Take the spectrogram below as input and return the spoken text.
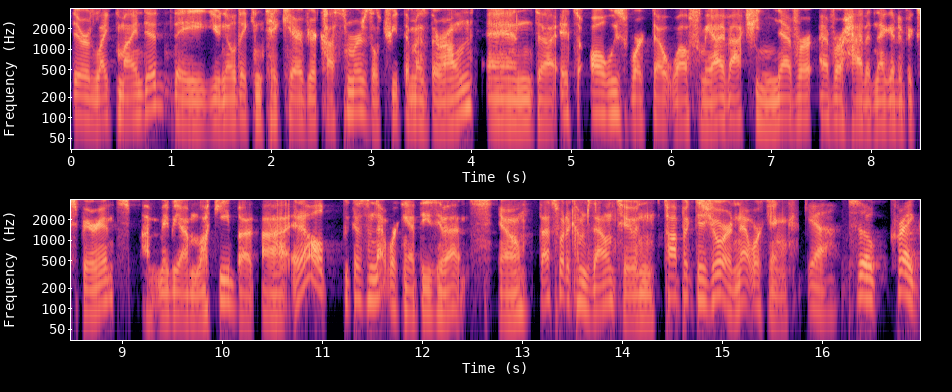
They're like-minded. They you know they can take care of your customers. They'll treat them as their own. And uh, it's always worked out well for me. I've actually never ever had a negative experience. Uh, maybe i'm lucky but uh, it all because of networking at these events you know? That's what it comes down to. And topic du jour networking. Yeah. So craig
